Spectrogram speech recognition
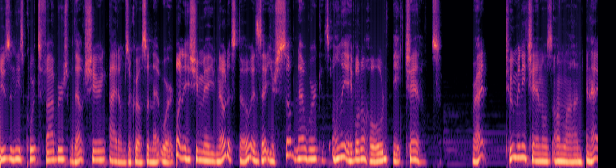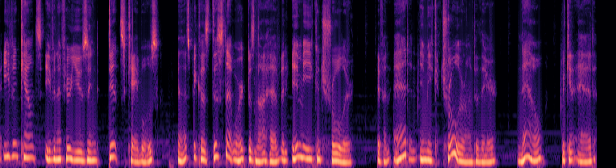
using these quartz fibers without sharing items across a network. One issue may you notice though is that your subnetwork is only able to hold 8 channels, right? Too many channels online and that even counts even if you're using dense cables and that's because this network does not have an ME controller. If I add an ME controller onto there, now we can add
